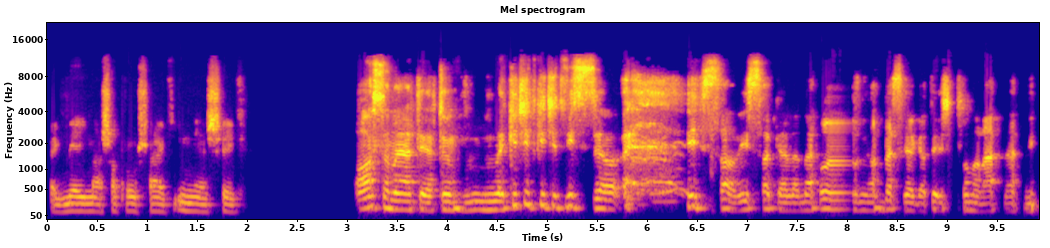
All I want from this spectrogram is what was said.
meg még más apróság, ingyenség. Azt hiszem eltértünk, egy kicsit-kicsit vissza, vissza, vissza kellene hozni a beszélgetés vonalát lenni.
